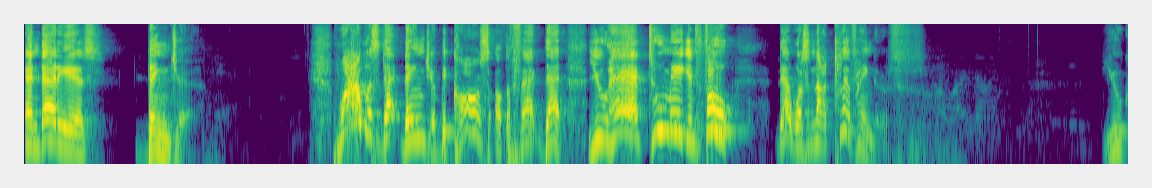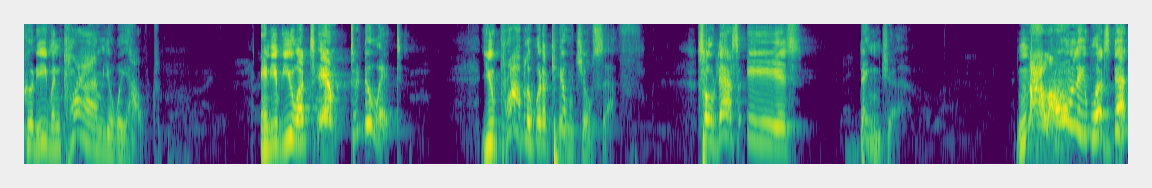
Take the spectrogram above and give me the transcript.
And that is danger. Why was that danger? Because of the fact that you had two million folk that was not cliffhangers. You could even climb your way out. And if you attempt to do it, you probably would have killed yourself. So that is danger. Not only was that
